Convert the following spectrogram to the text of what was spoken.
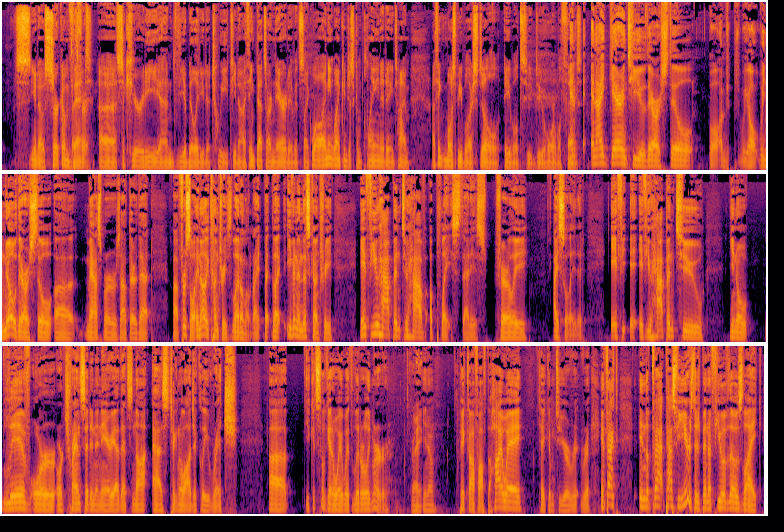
you know circumvent uh, security and the ability to tweet. You know, I think that's our narrative. It's like, well, anyone can just complain at any time. I think most people are still able to do horrible things. and and I guarantee you there are still well I'm, we all we know there are still uh, mass murders out there that uh, first of all in other countries let alone right but like even in this country if you happen to have a place that is fairly isolated if if you happen to you know live or or transit in an area that's not as technologically rich uh, you could still get away with literally murder right. you know, pick off off the highway, take them to your. Ri- ri- In fact, in the pa- past few years, there's been a few of those like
